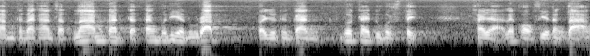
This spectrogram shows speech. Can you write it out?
ทำธนาคารสัตว์น้ำการจัดตั้งพื้นที่อนุรักษ์ ไปจนถึงการลดใช้ถุงพลาสติก ขยะและของเสียต่าง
